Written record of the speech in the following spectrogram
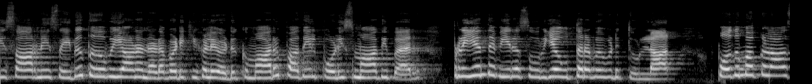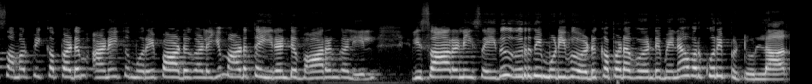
விசாரணை செய்து தேவையான நடவடிக்கைகளை எடுக்குமாறு பதில் போலீஸ் மாதிபர் பிரியந்த வீரசூரிய உத்தரவு விடுத்துள்ளார். பொதுமக்களால் சமர்ப்பிக்கப்படும் அனைத்து முறைப்பாடுகளையும் அடுத்த இரண்டு வாரங்களில் விசாரணை செய்து இறுதி முடிவு எடுக்கப்பட வேண்டும் என அவர் குறிப்பிட்டுள்ளார்.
